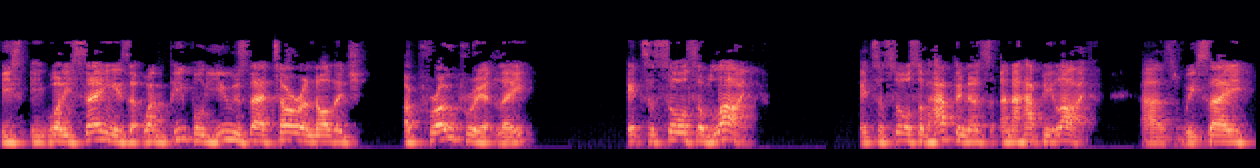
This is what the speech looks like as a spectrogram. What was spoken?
he's, he, what he's saying is that when people use their Torah knowledge appropriately, it's a source of life. It's a source of happiness and a happy life. As we say,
